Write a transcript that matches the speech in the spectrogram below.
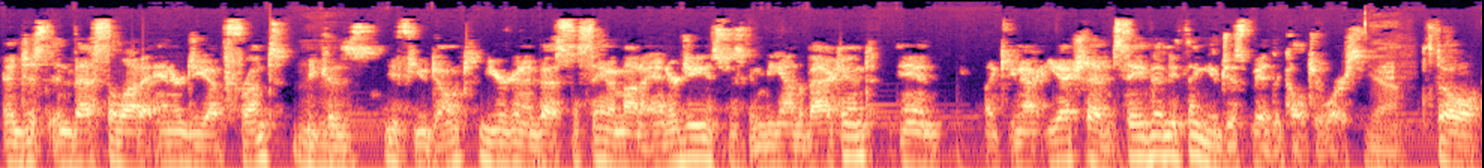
and just invest a lot of energy up front mm-hmm. because if you don't, you're going to invest the same amount of energy. It's just going to be on the back end. And like you're not, you actually haven't saved anything. You just made the culture worse. Yeah. So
